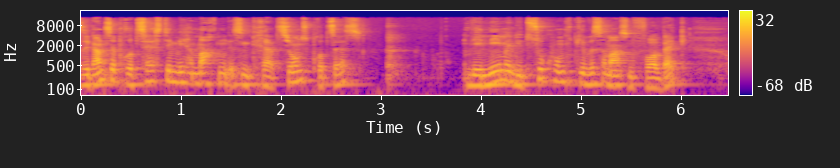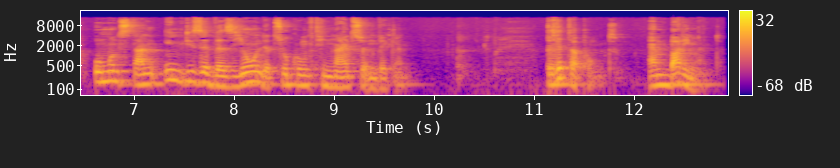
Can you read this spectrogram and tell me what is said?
dieser ganze Prozess, den wir hier machen, ist ein Kreationsprozess. Wir nehmen die Zukunft gewissermaßen vorweg, um uns dann in diese Version der Zukunft hineinzuentwickeln. Dritter Punkt, Embodiment.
